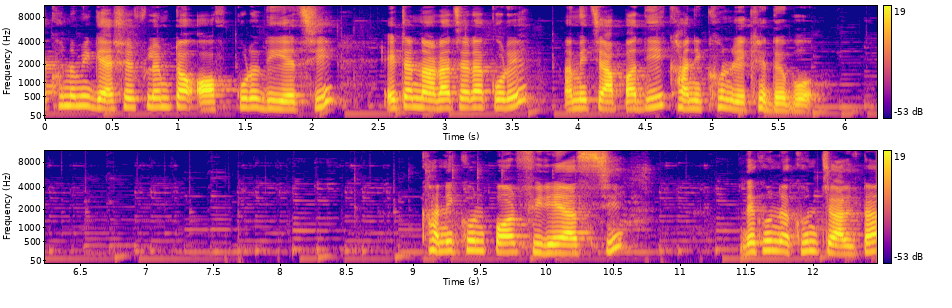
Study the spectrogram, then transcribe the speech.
এখন আমি গ্যাসের ফ্লেমটা অফ করে দিয়েছি। এটা নাড়াচাড়া করে আমি চাপা দিয়ে খানিকক্ষণ রেখে দেব। খানিকক্ষণ পর ফিরে আসছি। দেখুন, এখন চালটা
